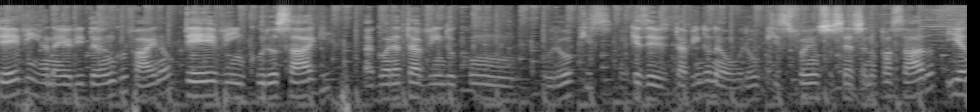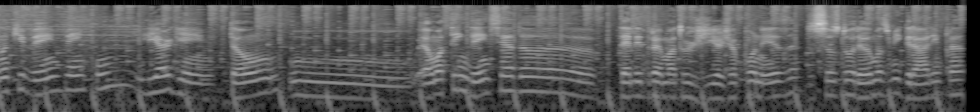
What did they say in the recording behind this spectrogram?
Teve em Hanayori Dango Final, teve em Kurosagi, agora tá vindo com Urokis. Quer dizer, tá vindo não, Urokis foi um sucesso ano passado e ano que vem vem com Lear Game. Então, o é uma tendência da teledramaturgia japonesa dos seus doramas migrarem para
